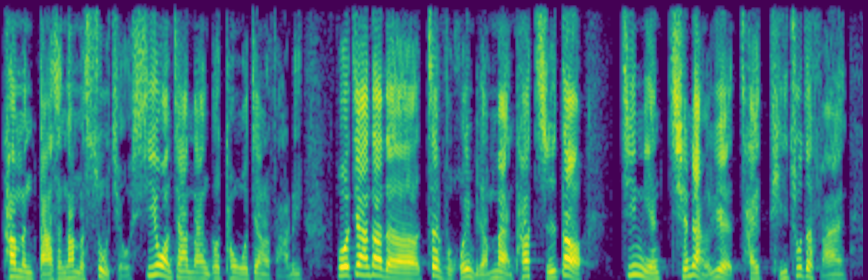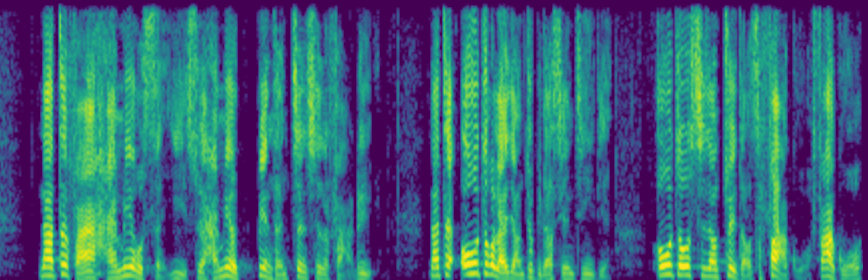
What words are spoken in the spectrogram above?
他们达成他们的诉求，希望加拿大能够通过这样的法律。不过加拿大的政府回应比较慢，他直到今年前两个月才提出的法案。那这法案还没有审议，所以还没有变成正式的法律。那在欧洲来讲就比较先进一点。欧洲实际上最早是法国，法国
